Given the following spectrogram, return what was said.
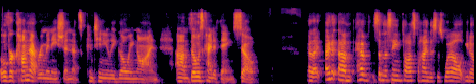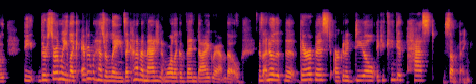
overcome that rumination that's continually going on, um, those kind of things. So, yeah, I, I um, have some of the same thoughts behind this as well. You know, the there's certainly like everyone has their lanes. I kind of imagine it more like a Venn diagram, though, because I know that the therapists are going to deal if you can get past something.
